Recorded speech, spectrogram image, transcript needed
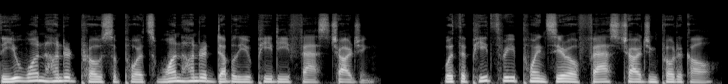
The U100 Pro supports 100 WPD fast charging. With the P3.0 fast charging protocol,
